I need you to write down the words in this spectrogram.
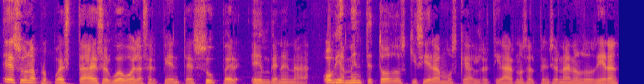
Es una propuesta, es el huevo de la serpiente, súper envenenada. Obviamente todos quisiéramos que al retirarnos, al pensionarnos, nos dieran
